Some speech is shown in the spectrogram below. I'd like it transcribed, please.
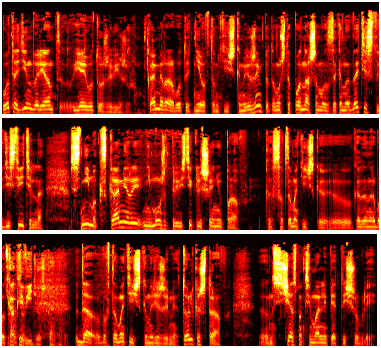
Вот один вариант, я его тоже вижу. Камера работает не в автоматическом режиме, потому что по нашему законодательству действительно снимок с камеры не может привести к лишению прав с автоматической, э, когда она работает... Как и видео с камеры. Да, в автоматическом режиме. Только штраф. Сейчас максимальный 5000 рублей.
